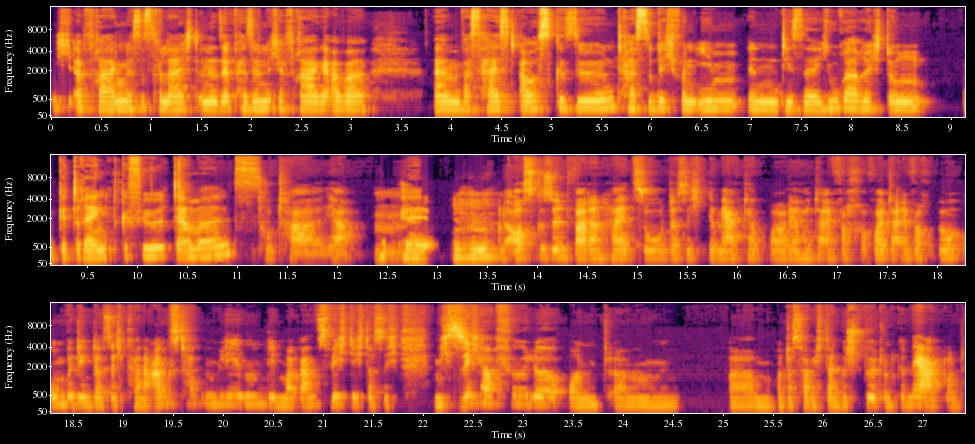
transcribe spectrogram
Darf ich äh, fragen, das ist vielleicht eine sehr persönliche Frage, aber ähm, was heißt ausgesöhnt? Hast du dich von ihm in diese Jura-Richtung gedrängt gefühlt damals? Total, ja. Mhm. Okay. Mhm. Und ausgesöhnt war dann halt so, dass ich gemerkt habe, oh, der hatte einfach, wollte einfach unbedingt, dass ich keine Angst habe im Leben. Dem war ganz wichtig, dass ich mich sicher fühle und ähm, und das habe ich dann gespürt und gemerkt. Und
